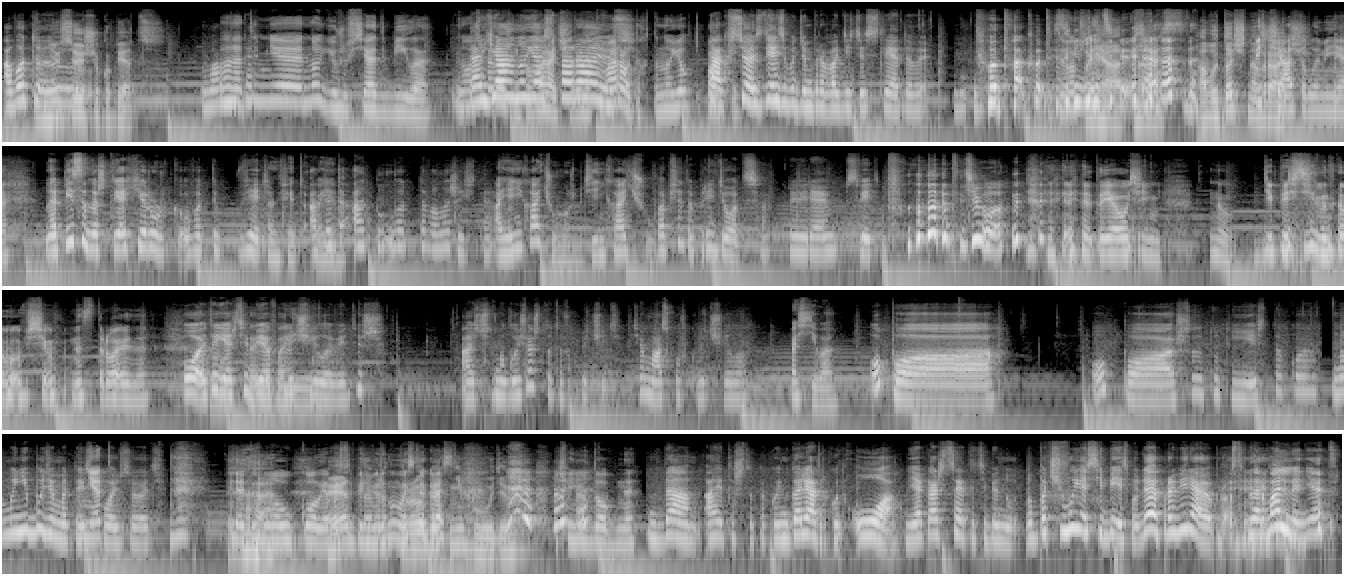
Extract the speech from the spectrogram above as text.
А вот Мне э, все еще купец. вам Ладно, не ты мне ноги уже все отбила. Ну, Да я- ну я стараюсь. На поворотах-то, ну елки Так, все, здесь будем проводить исследование. Вот так вот, Это извините. А вы точно врач? Печатала меня. Написано, что я хирург. Вот ты верь. Конфету А ты, поем. а, вот давай ложись, да. А я не хочу, может быть, я не хочу. Вообще-то придется. Проверяем. Свет. Ты чего? Это я очень, ну, депрессивно, в общем, настроена. О, это я тебе я включила, видишь? А сейчас могу еще что-то включить? Я тебе маску включила. Спасибо. Опа! Опа, что тут есть такое? Но мы не будем это Нет. использовать. Я думала укол, я просто перевернулась, как раз не будем. очень удобно. Да, а это что такое? Ингалятор какой-то. О, мне кажется, это тебе нужно. Но почему я себе использую? Да, я проверяю просто. Нормально, нет?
